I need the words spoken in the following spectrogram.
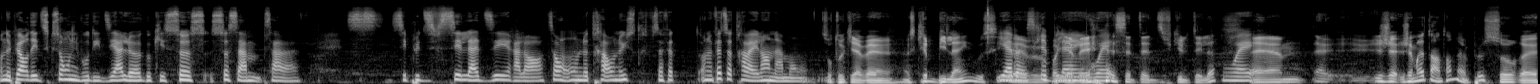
On a pu avoir des discussions au niveau des dialogues. OK, ça, ça, ça, ça, c'est plus difficile à dire. Alors, on, a on, a eu, fait, on a fait ce travail-là en amont. Surtout qu'il y avait un, script bilingue aussi. Il y avait un script bilingue, Il y avait cette difficulté-là. Ouais. Euh, euh, J'aimerais t'entendre un peu sur euh,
